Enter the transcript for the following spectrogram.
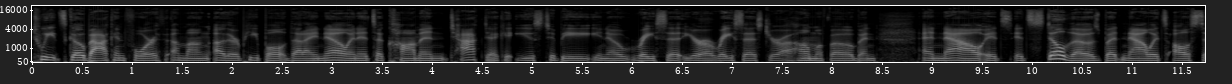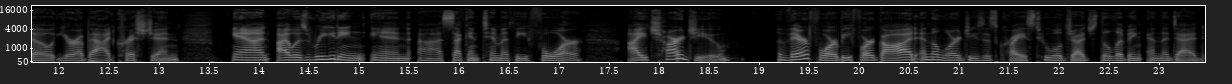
tweets go back and forth among other people that I know and it's a common tactic. It used to be, you know, racist, you're a racist, you're a homophobe and and now it's it's still those, but now it's also you're a bad Christian. And I was reading in uh, 2 Timothy 4 I charge you, therefore, before God and the Lord Jesus Christ, who will judge the living and the dead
